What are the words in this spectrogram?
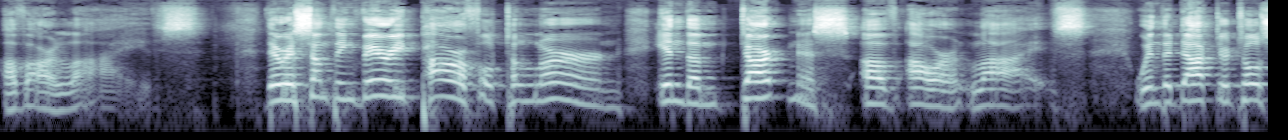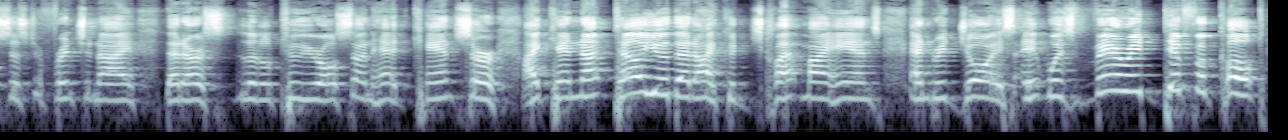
of our lives. There is something very powerful to learn in the darkness of our lives when the doctor told Sister French and I that our little two year old son had cancer, I cannot tell you that I could clap my hands and rejoice. It was very difficult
